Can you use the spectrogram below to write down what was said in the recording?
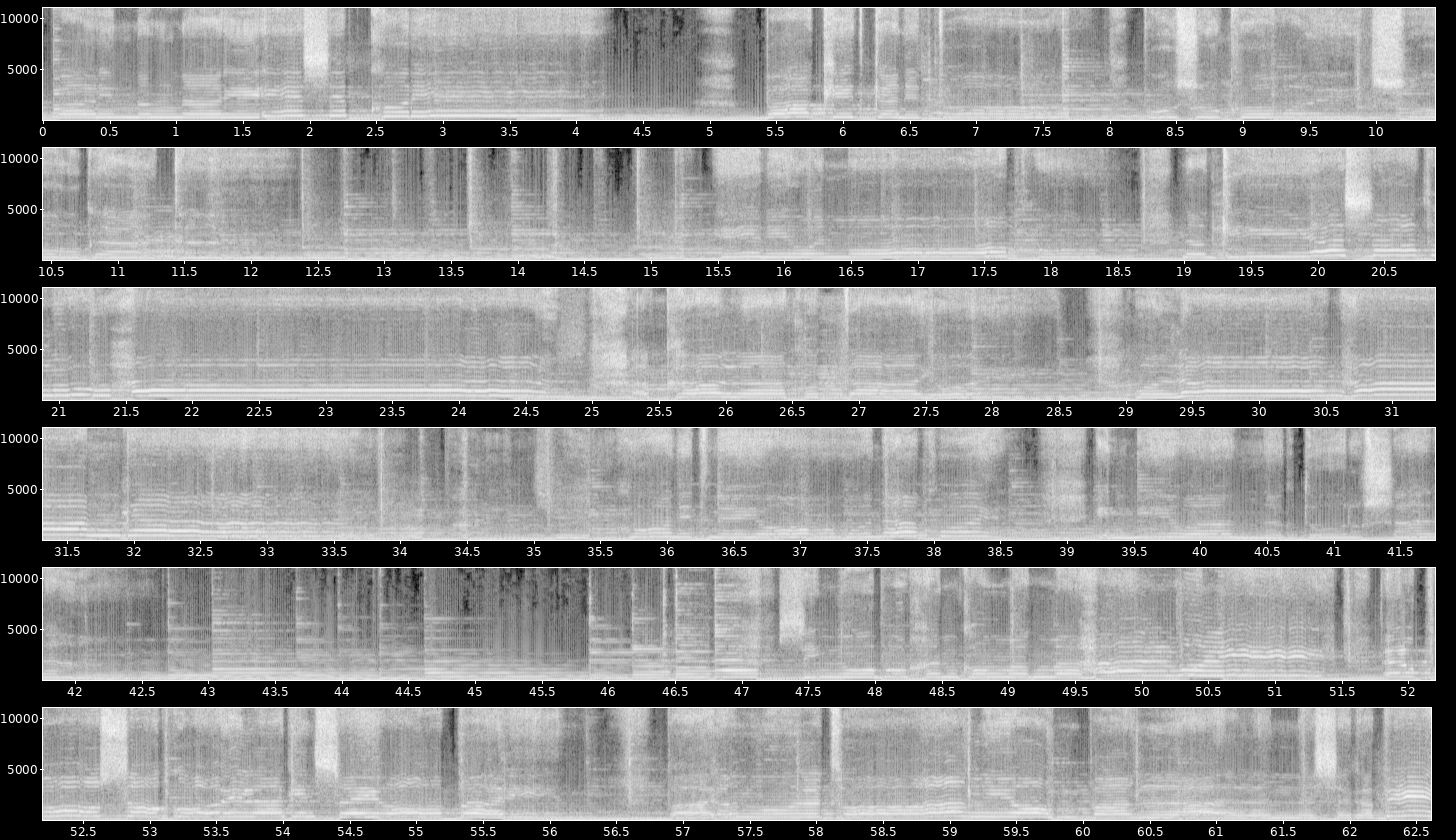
pa rin ang naiisip ko Bakit ganito? Puso ko'y sugatan. Iniwan mo akong nag-iasat luhan Akala gabi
